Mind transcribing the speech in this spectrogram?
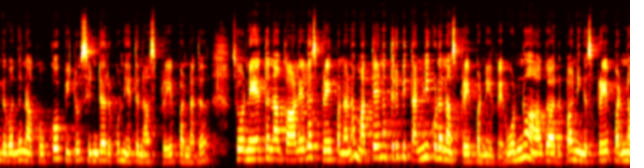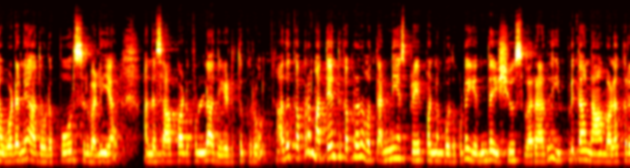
இது வந்து நான் கொக்கோ பீட்டும் சிண்டருக்கும் நேற்று நான் ஸ்ப்ரே பண்ணது. ஸோ நேற்று நான் காலையில் ஸ்ப்ரே பண்ணேன்னா மத்தியானம் திருப்பி தண்ணி கூட நான் ஸ்ப்ரே பண்ணிடுவேன் ஒன்றும் ஆகாதுப்பா. நீங்கள் ஸ்ப்ரே பண்ண உடனே அதோட போர்ஸ் வழியாக அந்த சாப்பாடு ஃபுல்லாக அதை எடுத்துக்கிறோம். அதுக்கப்புறம் மத்தியானத்துக்கு அப்புறம் நம்ம தண்ணியை ஸ்ப்ரே பண்ணும்போது கூட எந்த இஷ்யூஸ் வராது. இப்படி தான் நான் வளர்க்குற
